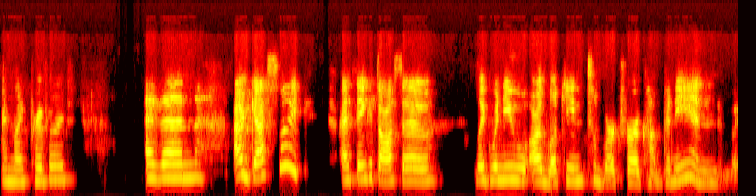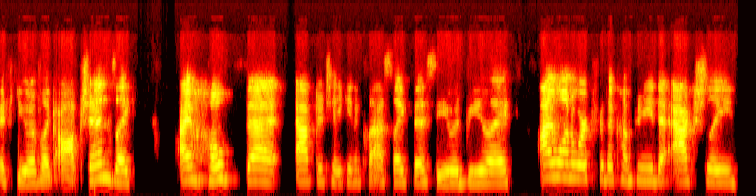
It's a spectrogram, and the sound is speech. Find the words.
and like privilege. And then I guess like I think it's also like when you are looking to work for a company and if you have like options, like I hope that after taking a class like this, you would be like, I want to work for the company that actually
